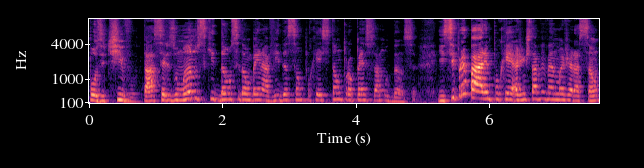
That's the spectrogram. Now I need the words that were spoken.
positivo, tá? Seres humanos que dão, se dão bem na vida são porque estão propensos à mudança. E se preparem, porque a gente está vivendo uma geração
